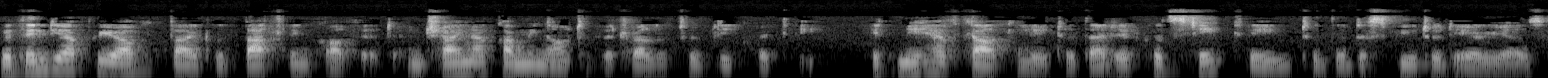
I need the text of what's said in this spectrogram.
With India preoccupied with battling COVID and China coming out of it relatively quickly, it may have calculated that it could stake claim to the disputed areas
